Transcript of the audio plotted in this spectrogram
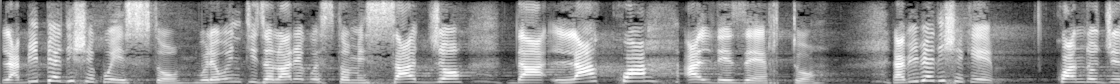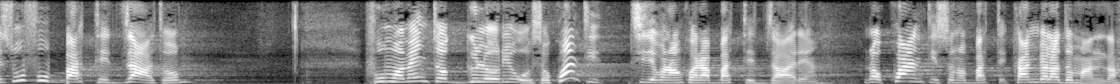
La Bibbia dice questo, volevo intitolare questo messaggio dall'acqua al deserto. La Bibbia dice che quando Gesù fu battezzato, Fu un momento glorioso. Quanti si devono ancora battezzare? No, quanti sono battezzati? Cambio la domanda.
